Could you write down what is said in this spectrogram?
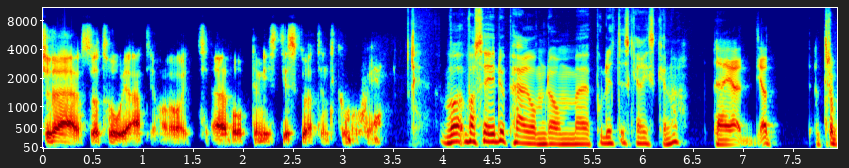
Tyvärr så tror jag att jag har varit överoptimistisk och att det inte kommer att ske. Vad, vad säger du Per om de eh, politiska riskerna? Nej, jag, jag, jag tror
